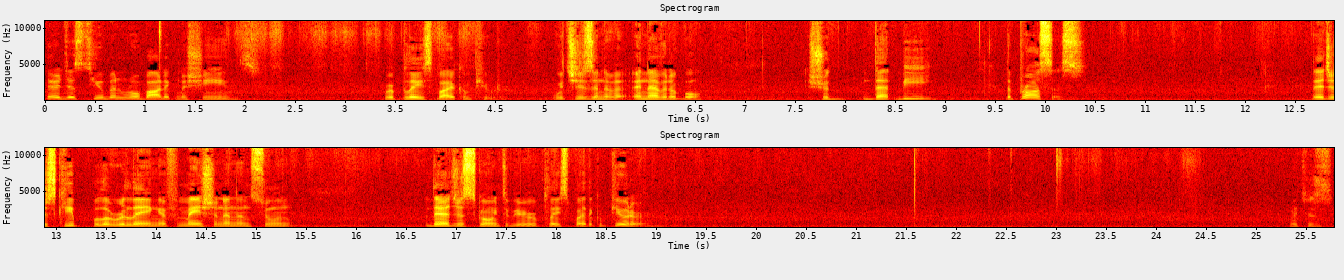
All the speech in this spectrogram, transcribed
they're just human robotic machines replaced by a computer which is inev- inevitable should that be the process. They're just keep relaying information and then soon they're just going to be replaced by the computer which is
